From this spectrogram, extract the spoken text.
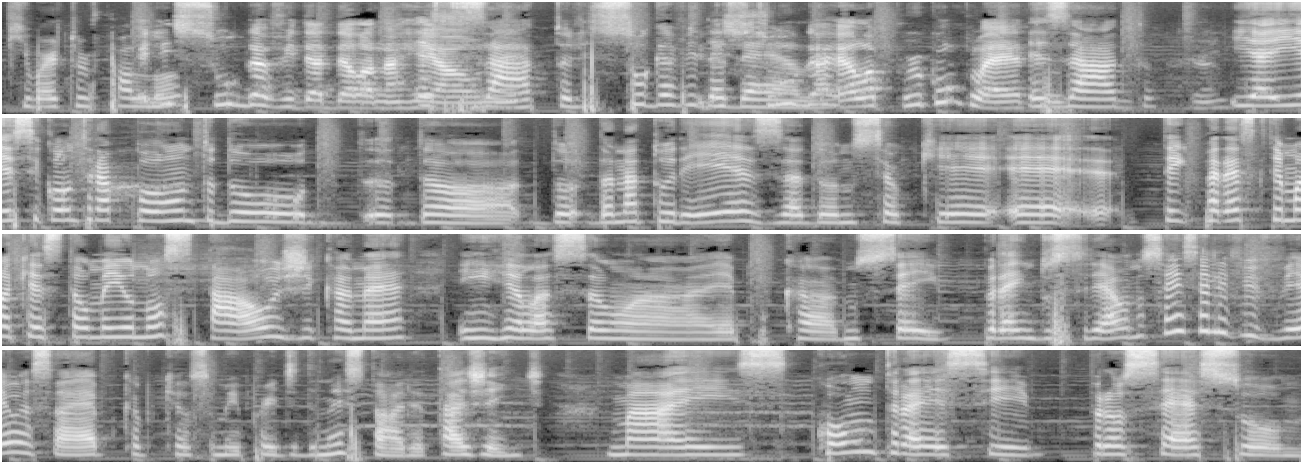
que o Arthur falou. Ele suga a vida dela na real, né? Exato, né? ele suga a vida ele dela. suga ela por completo. Exato. E aí esse contraponto do, do, do, do, da natureza, do não sei o quê, é, tem, parece que tem uma questão meio nostálgica, né? Em relação à época, não sei, pré-industrial. Não sei se ele viveu essa época, porque eu sou meio perdida na história, tá, gente? Mas contra esse processo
